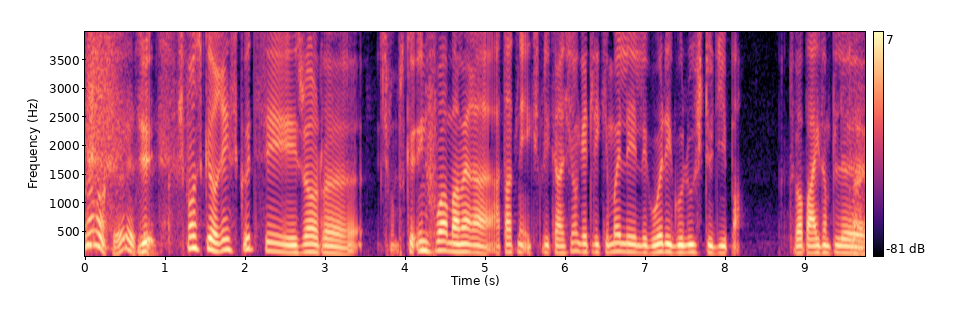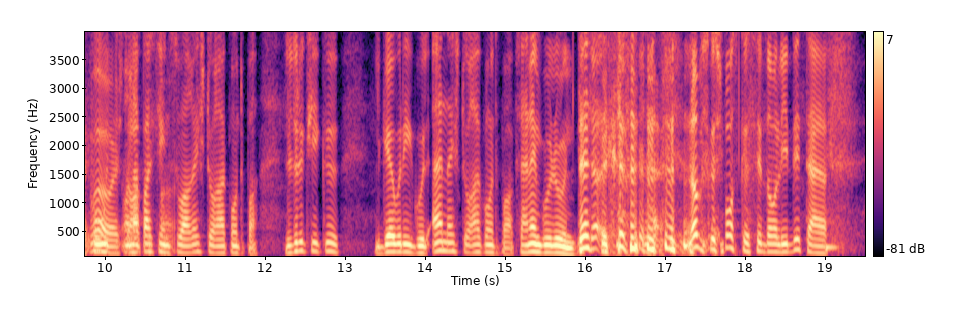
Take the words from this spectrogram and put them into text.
Non, non, c'est vrai. Je, je pense que Rescout, c'est genre. euh, je pense que une fois, ma mère a, a donné une explication. قالت لي كيما les les gouvernements يقولوا je te dis pas. Tu vois, par exemple, le Ouais, foot, ouais, ouais, je te on a raconte passé une pas. soirée, je te raconte pas. Le truc, c'est que القاوري يقول انا je te raconte pas بصح حنا نقولوا انت اسكت non parce que je pense que c'est dans l'idée تاع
